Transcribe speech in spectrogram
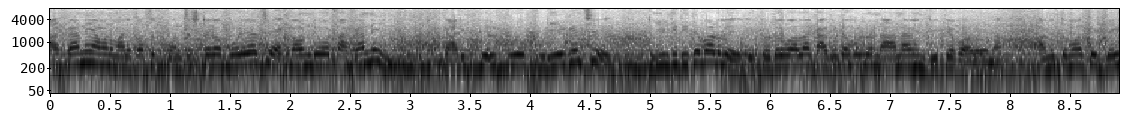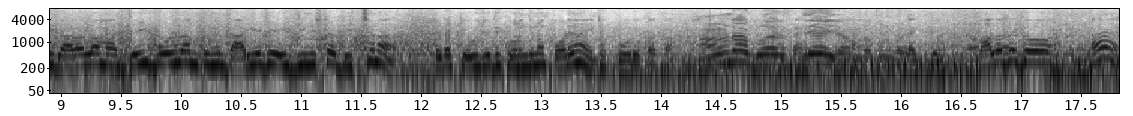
টাকা নেই আমার মানে পাশে পঞ্চাশ টাকা পড়ে আছে অ্যাকাউন্টেও টাকা নেই গাড়ির তেল পুরো ফুরিয়ে গেছে তুমি কি দিতে পারবে? এই টোটোওয়ালা কাকুটা বলল না না আমি দিতে পারব না। আমি তোমাকে যেই দাঁড়ালাম আর যেই বললাম তুমি দাঁড়িয়ে যে এই জিনিসটা দিচ্ছ না এটা কেউ যদি কোনোদিনও পড়ে না এটা করো কাকা। আমরা। একদম। ভালো থেকো। হ্যাঁ?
